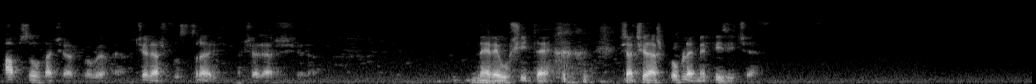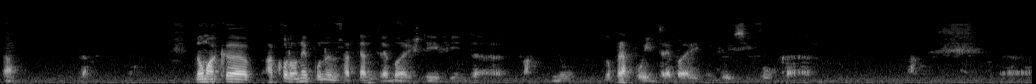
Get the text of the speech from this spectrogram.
Absolut aceleași probleme. Aceleași frustrări, aceleași uh, nereușite și aceleași probleme fizice. Da. da. Numai că acolo ne punând atâtea întrebări, știi, fiind, uh, da, nu, nu prea pui întrebări inclusiv că da, uh,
